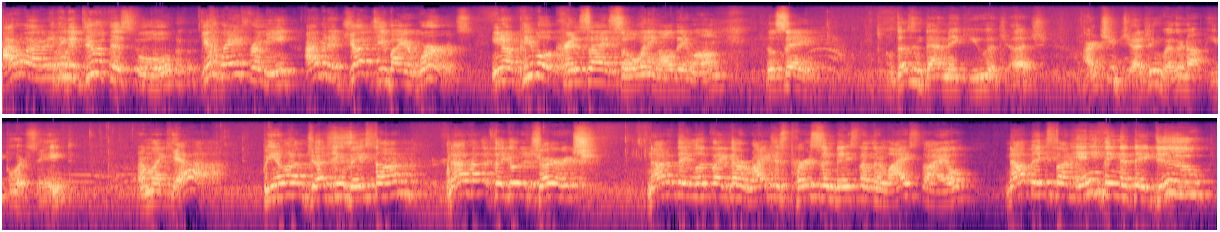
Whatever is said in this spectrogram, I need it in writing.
I don't have anything to do with this fool. Get away from me. I'm going to judge you by your words. You know, people criticize soul winning all day long. They'll say, well, doesn't that make you a judge? Aren't you judging whether or not people are saved? And I'm like, yeah. But you know what I'm judging based on? Not how if they go to church. Not if they look like they're a righteous person based on their lifestyle. Not based on anything that they do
